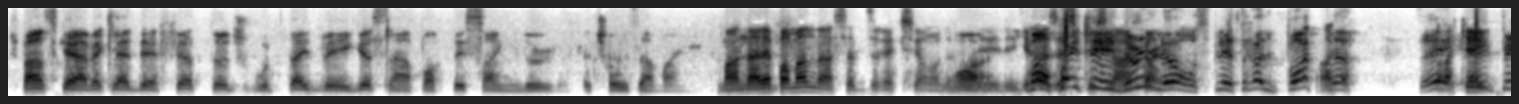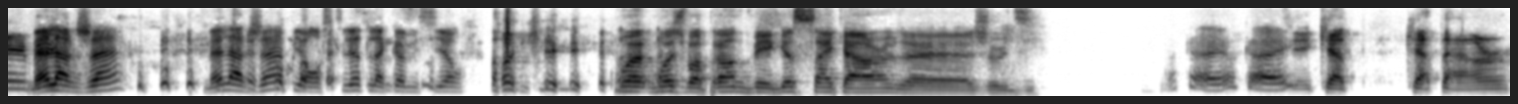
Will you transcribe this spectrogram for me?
Je pense qu'avec la défaite, tout, je vois peut-être Vegas l'emporter 5-2, quelque chose de même. Mais on allait pas mal dans cette direction-là. Ouais. Les, les bon, on peut être les deux, là, on splittera le pot. Là. OK. Mets l'argent, mets l'argent, puis on split la commission. OK. moi, moi, je vais prendre Vegas 5 à 1 euh, jeudi. OK, OK. 4, 4 à 1.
